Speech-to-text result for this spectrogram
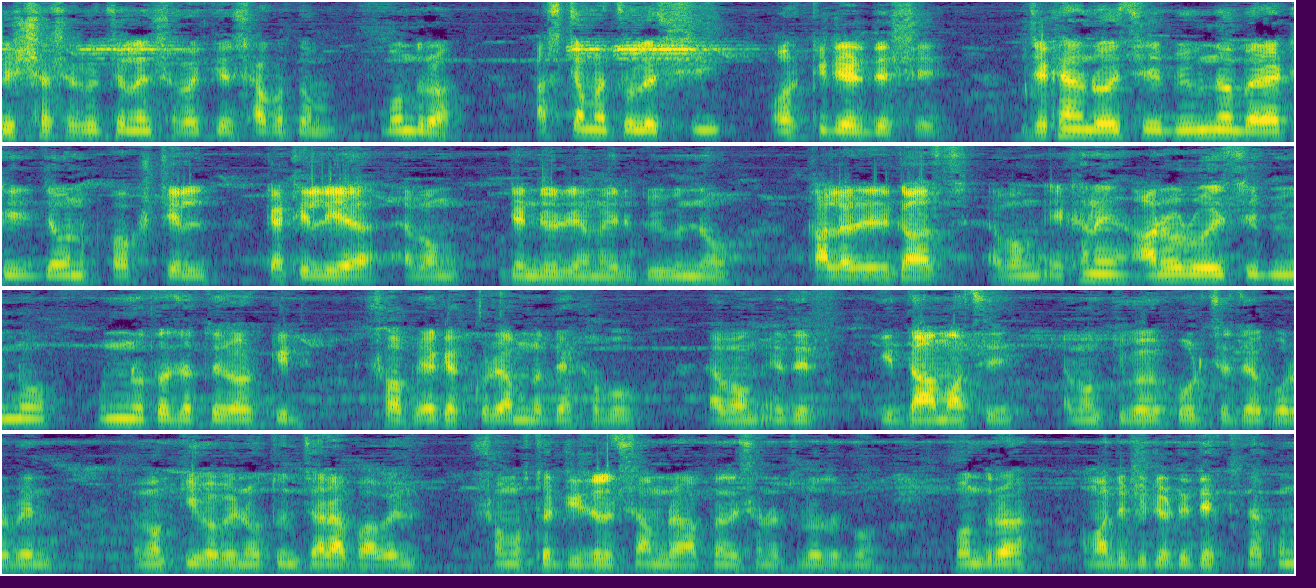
বিশ্বাস এগ্রো চ্যানেল সবাইকে স্বাগতম। বন্ধুরা, আজকে আমরা চলে এসেছি অর্কিডের দেশে, যেখানে রয়েছে বিভিন্ন ভ্যারাইটি যেমন ফক্সটেল ক্যাটেলিয়া এবং ডেন্ডোরিয়ামের বিভিন্ন কালারের গাছ এবং এখানে আরও রয়েছে বিভিন্ন উন্নত জাতের অর্কিড, সব এক এক করে আমরা দেখাবো এবং এদের কি দাম আছে এবং কীভাবে পরিচর্যা করবেন এবং কীভাবে নতুন চারা পাবেন, সমস্ত ডিটেলস আমরা আপনাদের সামনে তুলে দেবো বন্ধুরা, আমাদের ভিডিওটি দেখতে থাকুন।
